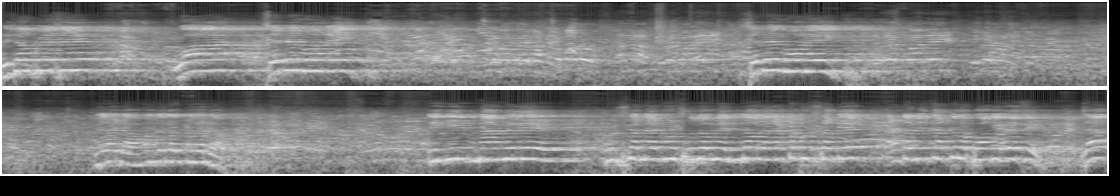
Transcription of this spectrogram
রেজাল্ট পেয়েছে one seven one seven one eight মেলায় যাও আমাদের কাছে মেলায় যাও। টিকিট না মিলে পুরস্কার নেওয়ার কোনো সুযোগ নেই। রেজাল্ট একটা পুরস্কার দিয়ে একটা নির্যাত ছিল বগে হয়েছে। যাক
